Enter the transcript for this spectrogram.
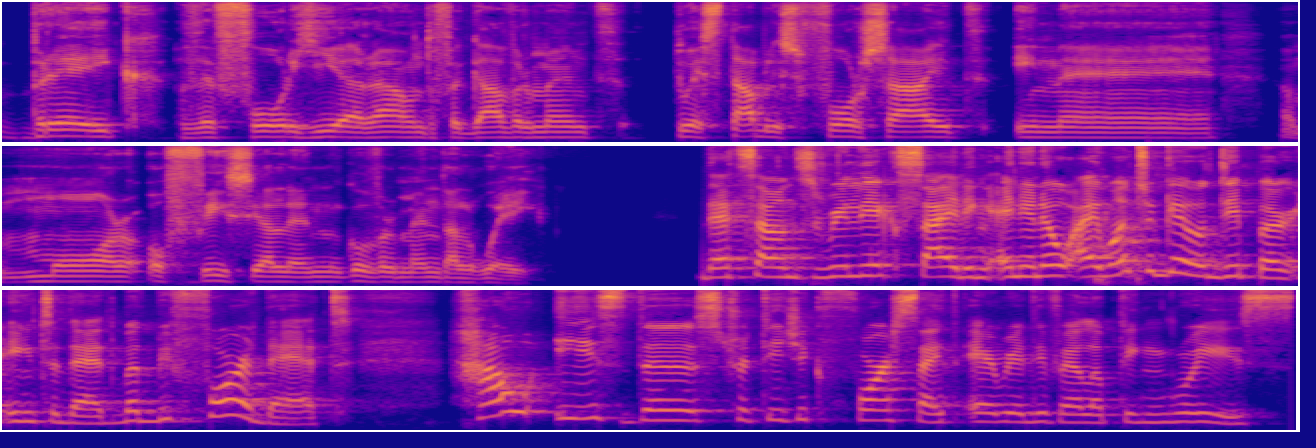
break the four-year round of a government to establish foresight in a, a more official and governmental way. That sounds really exciting. And you know, I want to go deeper into that. But before that, how is the strategic foresight area developed in Greece?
